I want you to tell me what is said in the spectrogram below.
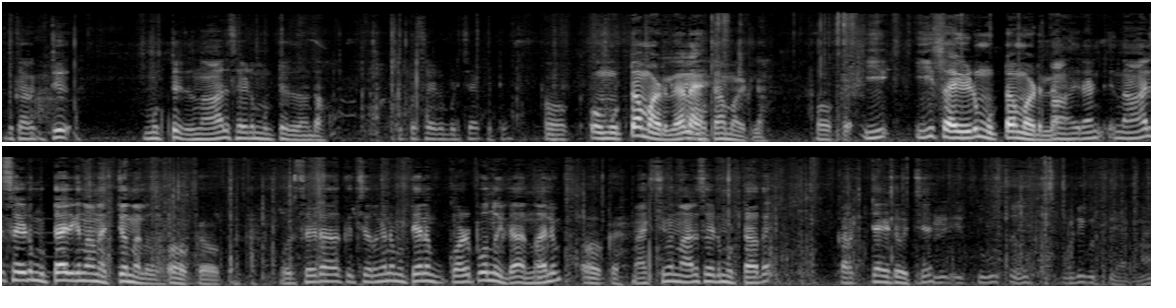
ഇത് കറക്റ്റ് മുട്ടരുത് നാല് സൈഡ് മുട്ടരുത് കണ്ടോ? ഇപ്പം സൈഡ് പിടിച്ചാൽ കിട്ടും. ഓക്കെ. ഓ മുട്ടാൻ പാടില്ല അല്ലേ? മുട്ടാൻ പാടില്ല. ഓക്കെ. ഈ ഈ സൈഡ് മുട്ടാൻ പാടില്ല. നാല് സൈഡ് മുട്ടായിരിക്കുന്നതാണ് ഏറ്റവും നല്ലത്. ഓക്കെ ഓക്കെ. ഒരു സൈഡ് ചെറുങ്ങനെ മുട്ടിയാലും കുഴപ്പമൊന്നുമില്ല. എന്നാലും ഓക്കെ. മാക്സിമം നാല് സൈഡ് മുട്ടാതെ കറക്റ്റായിട്ട് വെച്ച് ഈ തൂത്ത് പൊടി വൃത്തിയാക്കണം.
